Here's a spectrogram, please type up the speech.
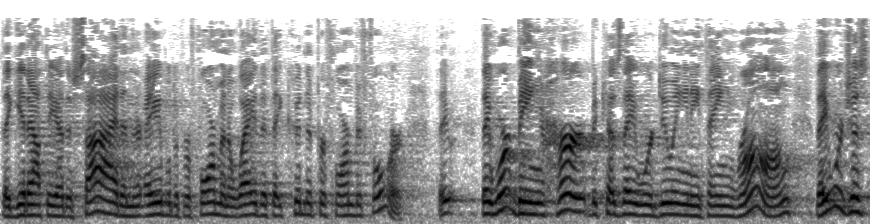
they get out the other side and they're able to perform in a way that they couldn't have performed before. They, they weren't being hurt because they were doing anything wrong. They were just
